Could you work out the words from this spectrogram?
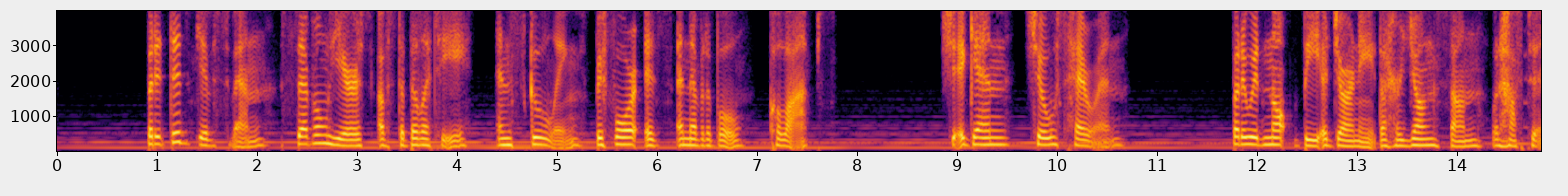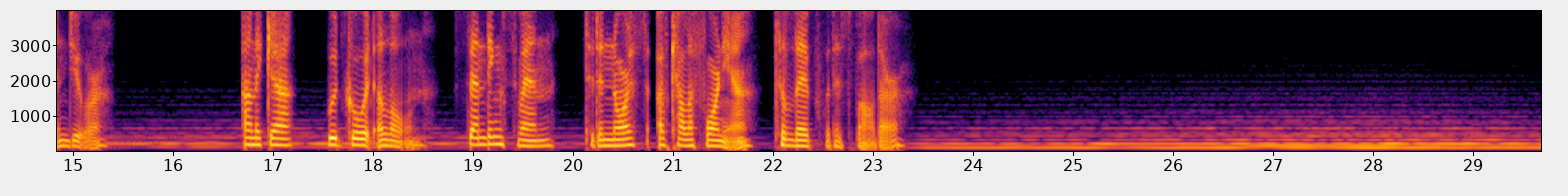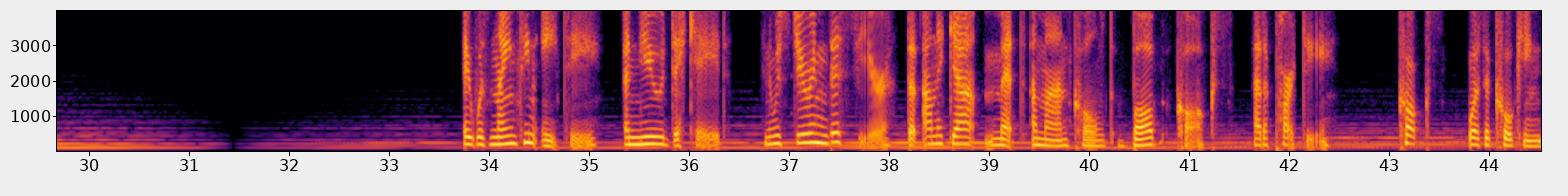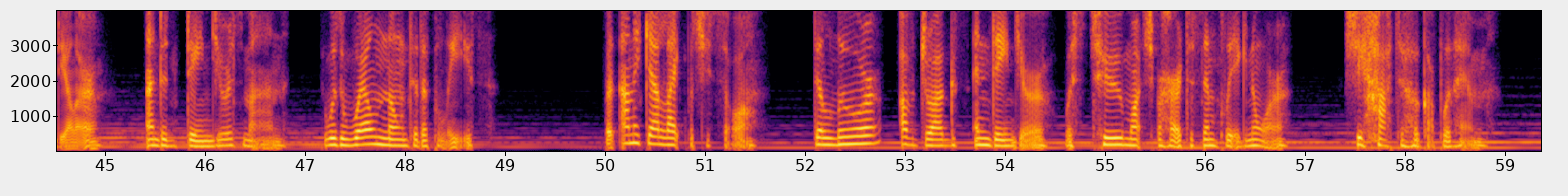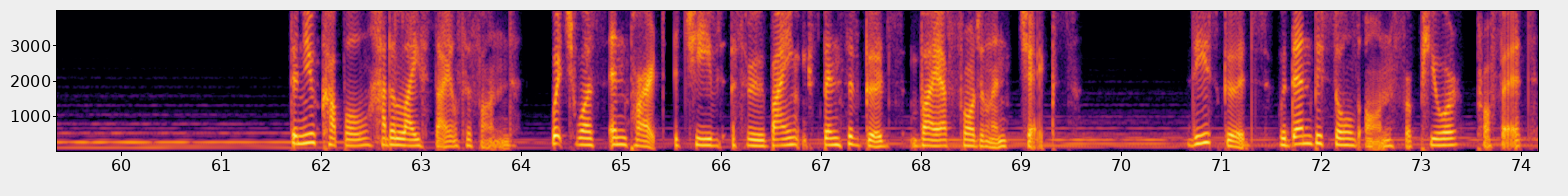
But it did give Sven several years of stability and schooling before its inevitable collapse. She again chose heroin, but it would not be a journey that her young son would have to endure. Annika would go it alone, sending Sven to the north of California to live with his father. It was 1980, a new decade, and it was during this year that Annika met a man called Bob Cox at a party. Cox was a cocaine dealer and a dangerous man who was well known to the police. But Annika liked what she saw. The lure of drugs and danger was too much for her to simply ignore. She had to hook up with him. The new couple had a lifestyle to fund, which was in part achieved through buying expensive goods via fraudulent checks. These goods would then be sold on for pure profit.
